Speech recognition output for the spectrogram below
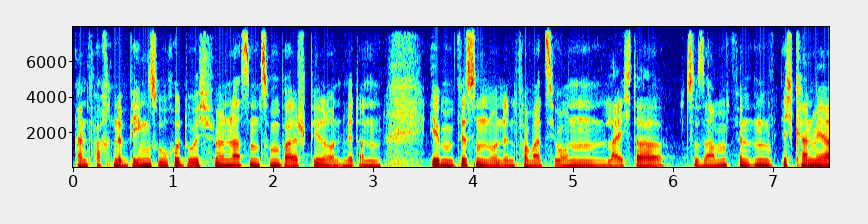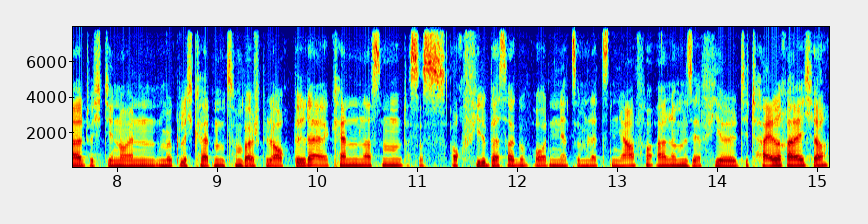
einfach eine Bing-Suche durchführen lassen zum Beispiel und mir dann eben Wissen und Informationen leichter zusammenfinden. Ich kann mir durch die neuen Möglichkeiten zum Beispiel auch Bilder erkennen lassen. Das ist auch viel besser geworden, jetzt im letzten Jahr vor allem, sehr viel detailreicher.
